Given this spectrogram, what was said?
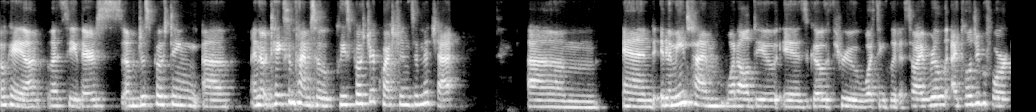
Okay, uh, let's see. There's, I'm just posting, uh, I know it takes some time, so please post your questions in the chat. Um, and in the meantime, what I'll do is go through what's included. So I really, I told you before,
